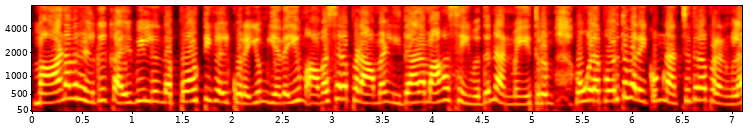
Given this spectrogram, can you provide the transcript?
மாணவர்களுக்கு கல்வியில் இருந்த போட்டிகள் குறையும். எதையும் அவசரப்படாமல் நிதானமாக செய்வது நன்மையை தரும். உங்களை பொறுத்த வரைக்கும் நட்சத்திர பலன்களை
